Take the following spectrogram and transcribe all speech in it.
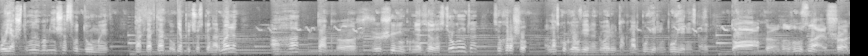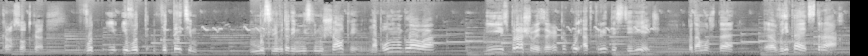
Ой, а что он обо мне сейчас вот думает? Так, так, так, у меня прическа нормально. Ага, так, э, ширинка у меня все застегнуто, все хорошо. Насколько я уверенно говорю, так, надо поувереннее, поувереннее сказать. Так, э, ну, знаешь, э, красотка. Вот, и, и вот, вот этим мысли, вот этой мыслемышалкой наполнена голова. И спрашивается, о какой открытости речь? Потому что возникает страх –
